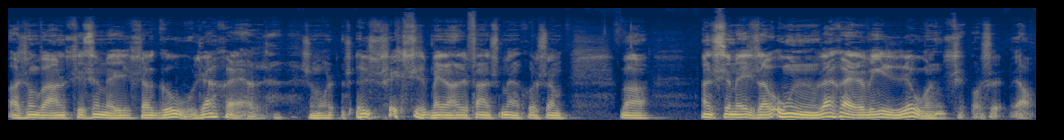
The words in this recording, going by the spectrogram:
att hon var antisemit av goda skäl, som hon uttryckte medan det fanns människor som var antisemiter av onda skäl och ville ont. Och så, ja,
